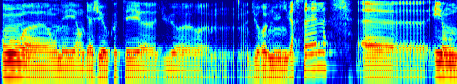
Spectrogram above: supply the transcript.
On, euh, on est engagé aux côtés du, du revenu universel et on,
